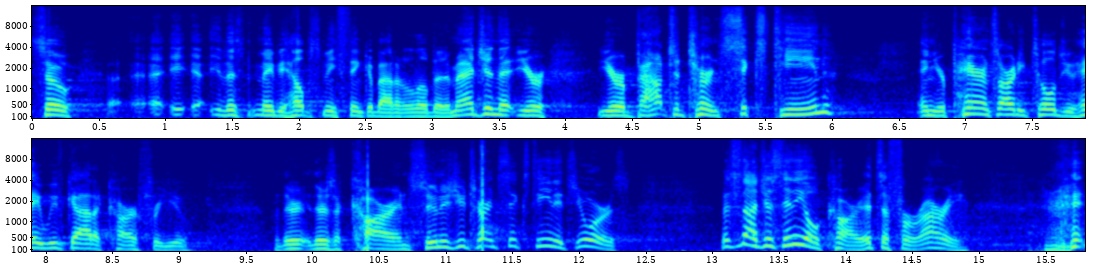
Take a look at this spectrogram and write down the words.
So uh, it, it, this maybe helps me think about it a little bit. Imagine that you're, you're about to turn 16 and your parents already told you, hey, we've got a car for you. There, there's a car, and as soon as you turn 16, it's yours. It's not just any old car, it's a Ferrari, right?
